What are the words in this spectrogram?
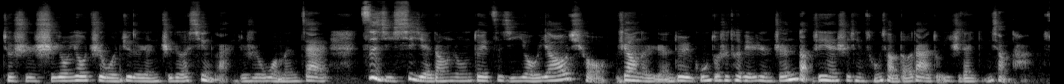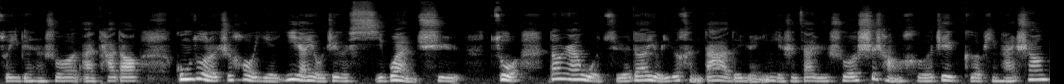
就是使用优质文具的人值得信赖。就是我们在自己细节当中对自己有要求，这样的人对于工作是特别认真的。这件事情从小到大都一直在影响他，所以变成说，哎，他到工作了之后也依然有这个习惯去做。当然，我觉得有一个很大的原因也是在于说，市场和这个品牌商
